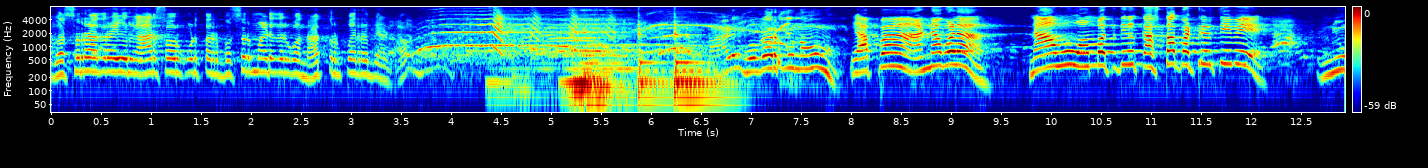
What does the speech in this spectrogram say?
ಬಸ್ರಾದ್ರೆ ಇವ್ರಿಗೆ ಆರು ಸಾವಿರ ಕೊಡ್ತಾರೆ ಬಸ್ರು ಮಾಡಿದ್ರೆ ಒಂದು ಹತ್ತು ರೂಪಾಯಿ ಬೇಡ ಹೋಗಾರ್ದು ನಾವು. ಯಪ್ಪ ಅಣ್ಣಗಳ ನಾವು ಒಂಬತ್ತು ತಿಂಗಳು ಕಷ್ಟ ಪಟ್ಟಿರ್ತೀವಿ ನೀವು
